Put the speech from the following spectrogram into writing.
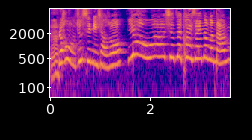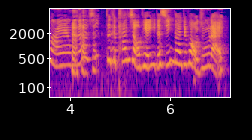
然后我就心里想说：“要啊，现在快筛那么难买哎，我那是 这个贪小便宜的心态就跑出来。”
